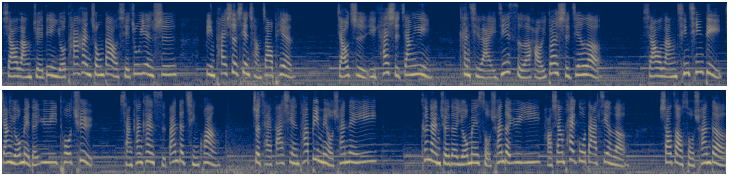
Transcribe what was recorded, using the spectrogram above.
肖郎决定由他和中道协助验尸，并拍摄现场照片。脚趾已开始僵硬，看起来已经死了好一段时间了。小五郎轻轻地将由美的浴衣脱去，想看看死斑的情况，这才发现她并没有穿内衣。柯南觉得由美所穿的浴衣好像太过大件了。稍早所穿的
